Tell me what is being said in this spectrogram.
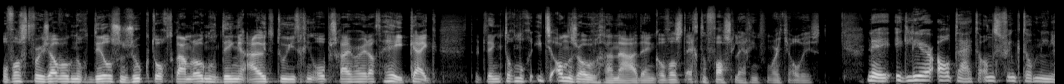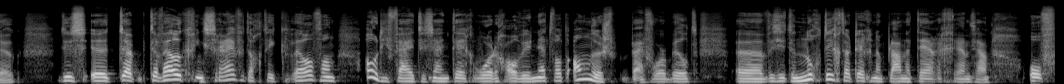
Of was het voor jezelf ook nog deels een zoektocht? Kwamen er ook nog dingen uit toen je het ging opschrijven waar je dacht, hey, kijk, er denk ik toch nog iets anders over gaan nadenken? Of was het echt een vastlegging van wat je al wist? Nee, ik leer altijd, anders vind ik het ook niet leuk. Dus uh, terwijl ik ging schrijven, dacht ik wel van, oh, die feiten zijn tegenwoordig alweer net wat anders. Bijvoorbeeld, uh, we zitten nog dichter tegen een planetaire grens aan. Of,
